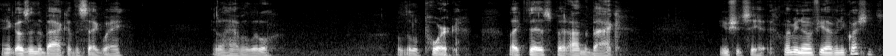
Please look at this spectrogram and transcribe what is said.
and it goes in the back of the Segway. It'll have a little a little port like this but on the back. You should see it. Let me know if you have any questions.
